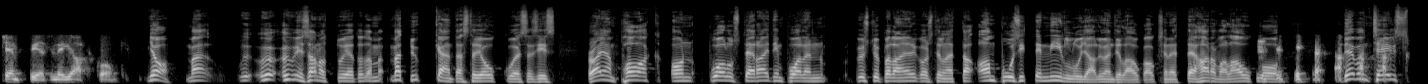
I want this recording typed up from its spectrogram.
tsemppiä sinne jatkoonkin. Joo, mä, hy, hyvin sanottu ja tota, mä, mä tykkään tästä joukkueesta. Siis Ryan Pollock on puolustaja raitin puolen pystyy pelaamaan erikoistilanne, että ampuu sitten niin lujaa lyöntilaukauksen, että harva laukoo. Devon Taves,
